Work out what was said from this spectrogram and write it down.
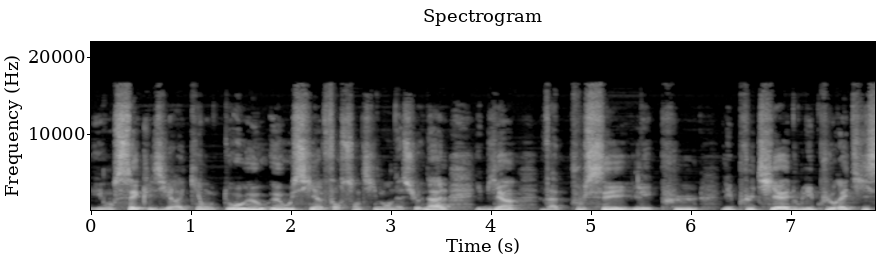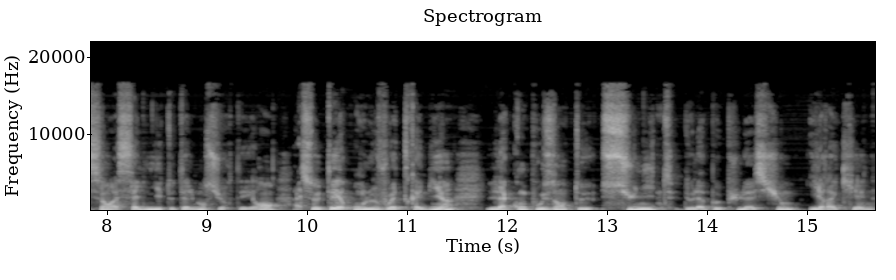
et on sait que les Irakiens ont eux, aussi un fort sentiment national, eh bien, va pousser les plus, les plus tièdes ou les plus réticents à s'aligner totalement sur Téhéran à se taire. On le voit très bien, la composante sunnite de la population irakienne,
